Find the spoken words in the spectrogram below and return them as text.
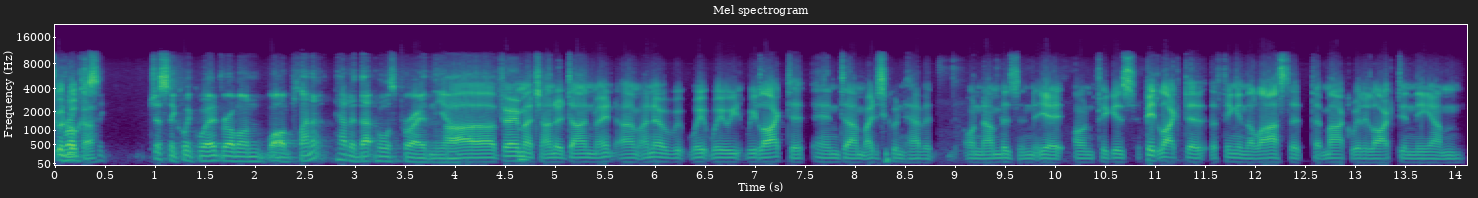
good Rob, looker. Just a quick word, Rob, on Wild Planet. How did that horse parade in the yard? Uh, very much underdone, mate. Um, I know we, we, we, we liked it, and um, I just couldn't have it on numbers and yeah, on figures. A bit like the, the thing in the last that, that Mark really liked in the um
